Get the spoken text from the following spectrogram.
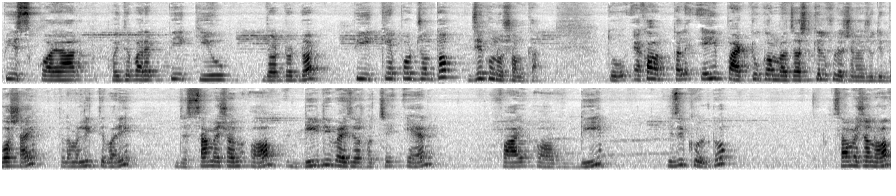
p square হইতে পারে p cube dot dot dot p k পর্যন্ত যে কোনো সংখ্যা। তো এখন তাহলে এই পার্টটুকু আমরা জাস্ট ক্যালকুলেশনে যদি বসাই, তাহলে আমরা লিখতে পারি যে সামেশন অফ ডি ডিভাইজার হচ্ছে n phi of d is equal to summation of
